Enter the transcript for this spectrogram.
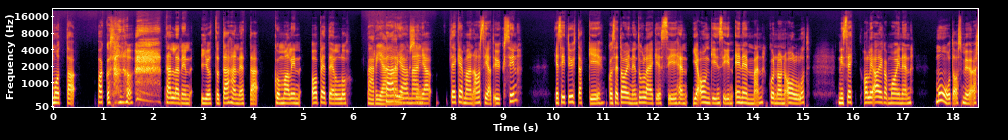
Mutta pakko sanoa tällainen juttu tähän, että kun mä olin opetellut pärjäämään, pärjäämään ja tekemään asiat yksin, ja sitten yhtäkkiä, kun se toinen tuleekin siihen ja onkin siinä enemmän kuin on ollut, niin se oli aikamoinen muutos myös.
